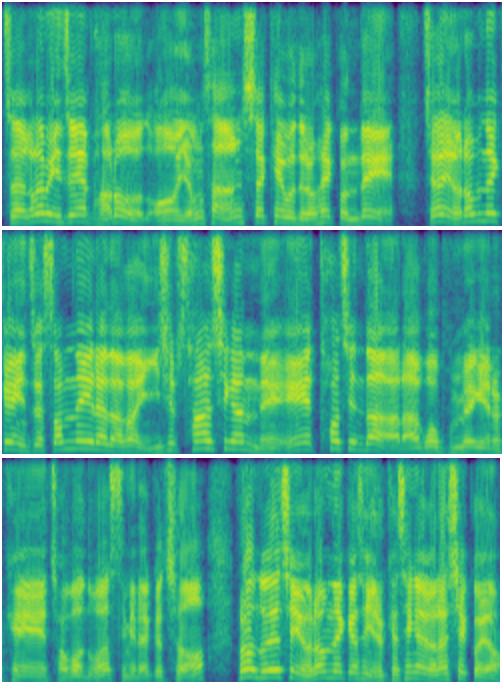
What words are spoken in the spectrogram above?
자, 그러면 이제 바로 어, 영상 시작해 보도록 할 건데 제가 여러분에게 이제 썸네일에다가 24시간 내에 터진다라고 분명히 이렇게 적어 놓았습니다. 그렇죠? 그럼 도대체 여러분들께서 이렇게 생각을 하실 거예요.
